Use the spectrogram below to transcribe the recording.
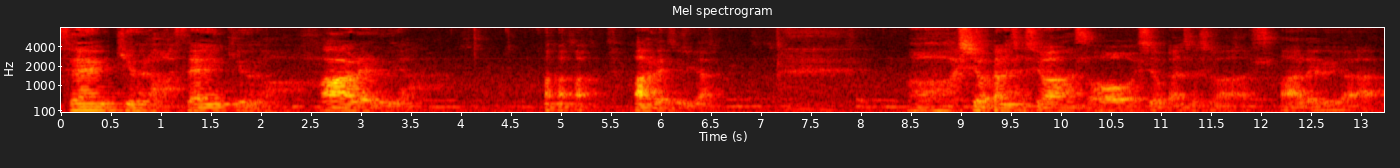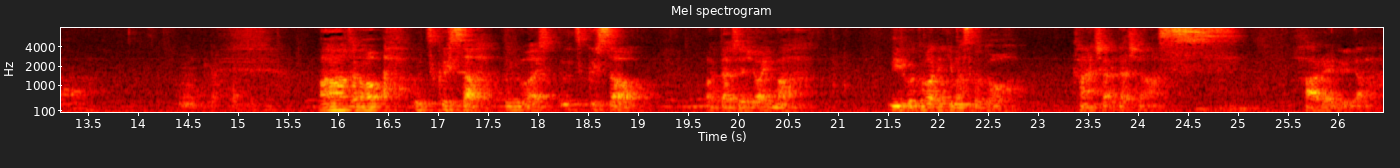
Thank you, Lord. Thank you, Lord. ハレルヤ。ハレルヤ。ああ、主を感謝します。お主を感謝します。ハレルヤ。あなたの美しさ、美しさを私たちは今見ることができますことを感謝いたします。ハレルヤ。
